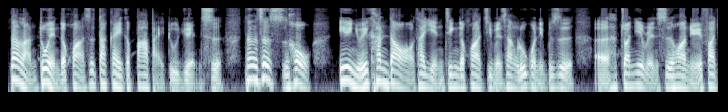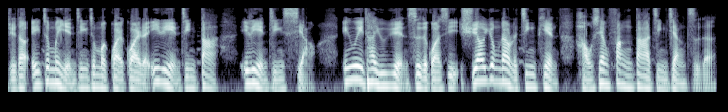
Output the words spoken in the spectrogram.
那懒惰眼的话是大概一个八百度远视。那这时候，因为你会看到哦，他眼睛的话，基本上如果你不是呃专业人士的话，你会发觉到，诶，这么眼睛这么怪怪的，一粒眼睛大，一粒眼睛小，因为它有远视的关系，需要用到的镜片好像放大镜这样子的。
